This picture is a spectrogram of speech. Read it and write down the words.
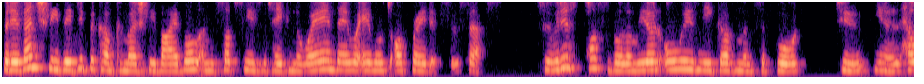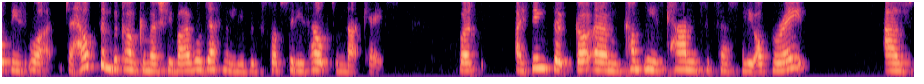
But eventually they did become commercially viable and the subsidies were taken away and they were able to operate at success. So it is possible and we don't always need government support to, you know, help these, well, to help them become commercially viable, definitely because subsidies helped in that case. But I think that um, companies can successfully operate as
